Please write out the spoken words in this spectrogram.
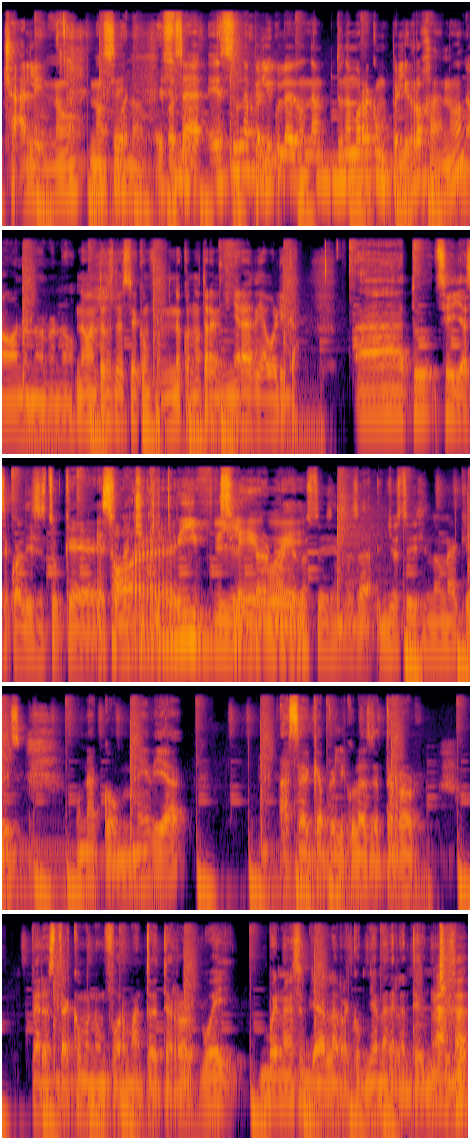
chale, no, no sé. Bueno, es o una- sea, es una película de una, de una morra como pelirroja, ¿no? No, no, no, no, no. No, entonces la estoy confundiendo con otra niñera diabólica. Ah, tú, sí, ya sé cuál dices tú que Es una. Sí, horrible, pero no, yo güey. no estoy diciendo esa. Yo estoy diciendo una que es una comedia acerca de películas de terror. Pero está como en un formato de terror. Güey, bueno, eso ya la ya me adelanté un chingo.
